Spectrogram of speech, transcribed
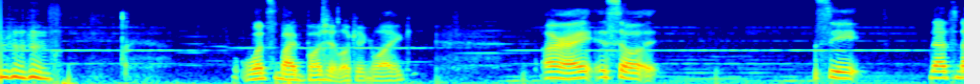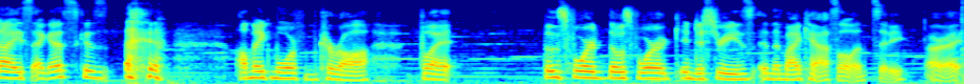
What's my budget looking like? Alright, so... See, that's nice, I guess, because I'll make more from Kharaa, but those four those four industries and then my castle and city. Alright.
